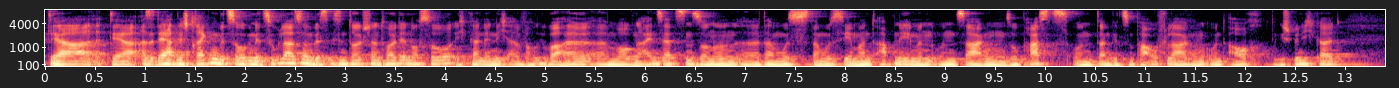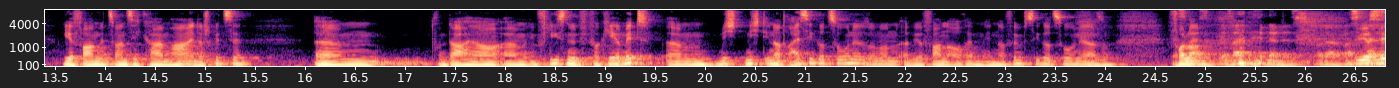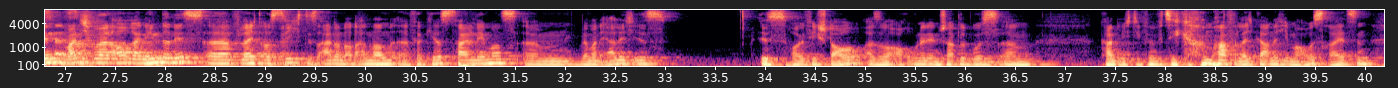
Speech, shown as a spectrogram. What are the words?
Der, der, also der hat eine streckenbezogene Zulassung. Das ist in Deutschland heute noch so. Ich kann den nicht einfach überall äh, morgen einsetzen, sondern äh, da, muss, da muss jemand abnehmen und sagen, so passt's. Und dann gibt es ein paar Auflagen und auch die Geschwindigkeit. Wir fahren mit 20 km/h in der Spitze. Ähm, von daher ähm, im fließenden Verkehr mit. Ähm, nicht, nicht in der 30er-Zone, sondern äh, wir fahren auch im, in der 50er-Zone. Also voller. Das heißt, ihr seid ein Hindernis, oder was? Wir sind das? manchmal auch ein Hindernis, äh, vielleicht aus Sicht des einen oder anderen äh, Verkehrsteilnehmers. Ähm, wenn man ehrlich ist, ist häufig Stau. Also auch ohne den Shuttlebus ähm, kann ich die 50 km/h vielleicht gar nicht immer ausreizen.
